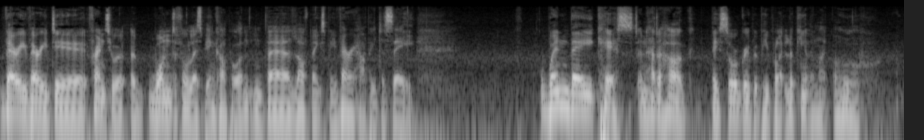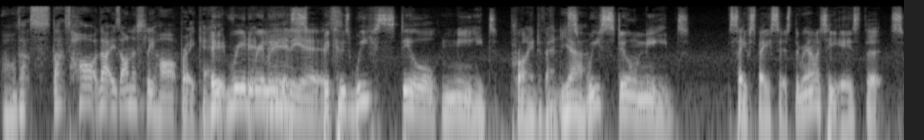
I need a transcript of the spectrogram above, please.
very, very dear friends who are a wonderful lesbian couple, and their love makes me very happy to see. When they kissed and had a hug, they saw a group of people like looking at them like, oh. Oh, that's that's heart. That is honestly heartbreaking. It really, really, really is. is. Because we still need pride events. Yeah. We still need safe spaces. The reality is that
